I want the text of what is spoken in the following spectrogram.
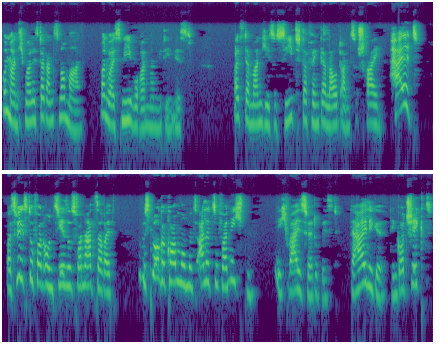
und manchmal ist er ganz normal. Man weiß nie, woran man mit ihm ist. Als der Mann Jesus sieht, da fängt er laut an zu schreien. Halt! Was willst du von uns, Jesus von Nazareth? Du bist nur gekommen, um uns alle zu vernichten. Ich weiß, wer du bist. Der Heilige, den Gott schickt.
